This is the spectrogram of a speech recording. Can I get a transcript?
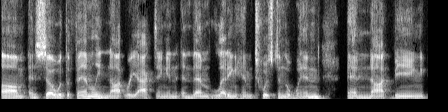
Um, and so with the family not reacting and, and them letting him twist in the wind and not being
